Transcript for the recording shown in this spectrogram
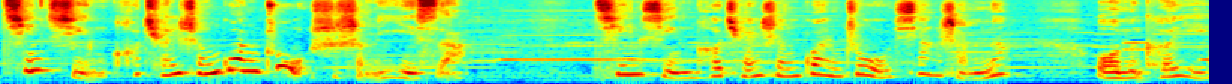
清醒和全神贯注是什么意思啊？清醒和全神贯注像什么呢？我们可以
